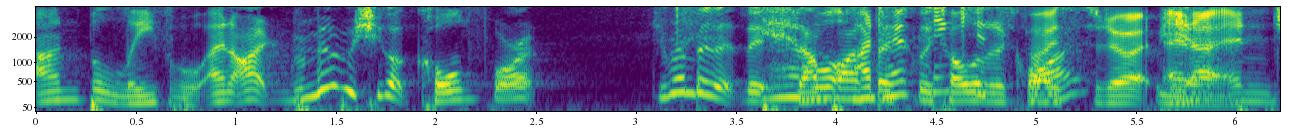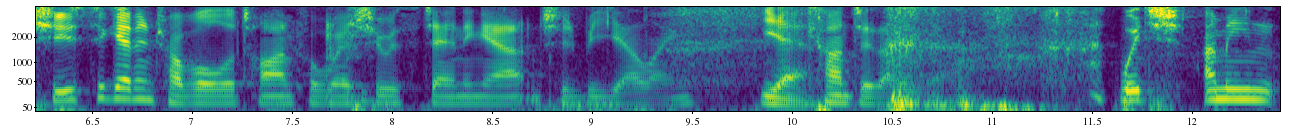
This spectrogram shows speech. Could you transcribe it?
unbelievable. And I remember she got called for it. Do you remember that the, yeah, the well, umpires I basically told her to quiet? supposed to do it. And, Yeah. I, and she used to get in trouble all the time for where she was standing out and she'd be yelling. yeah. Can't do that anymore. Which I mean,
